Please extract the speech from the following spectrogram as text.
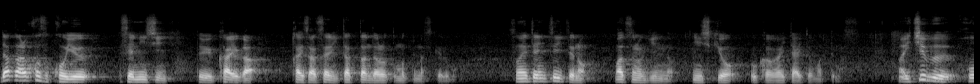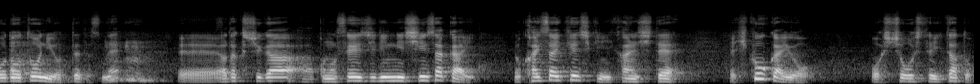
だからこそこういう選任審という会が開催されに至ったんだろうと思ってますけれどもその点についての松野議員の認識を伺いたいと思ってます一部報道等によってですね、えー、私がこの政治倫理審査会の開催形式に関して非公開を主張していたと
